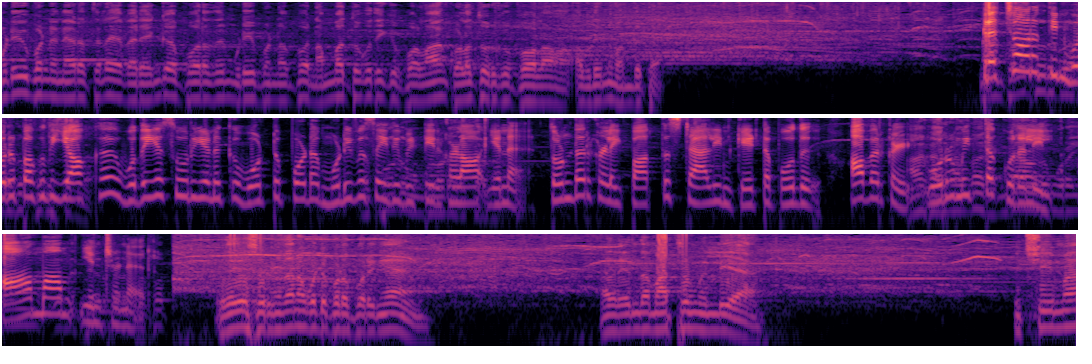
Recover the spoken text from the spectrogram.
முடிவு பண்ண நேரத்தில் வேற எங்க போறதுன்னு முடிவு பண்ணப்போ நம்ம தொகுதிக்கு போகலாம் குளத்தூருக்கு போகலாம் அப்படின்னு வந்துட்டேன். பிரச்சாரத்தின் ஒரு பகுதியாக உதயசூரியனுக்கு ஓட்டு போட முடிவு செய்து விட்டீர்களா என தொண்டர்களை பார்த்து ஸ்டாலின் கேட்டபோது அவர்கள் ஒருமித்த குரலில் ஆமாம் என்றனர். உதயசூரியன் தானே ஓட்டு போட போறீங்க? அதுல எந்த மாற்றமும் இல்லையா? நிச்சயமா.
